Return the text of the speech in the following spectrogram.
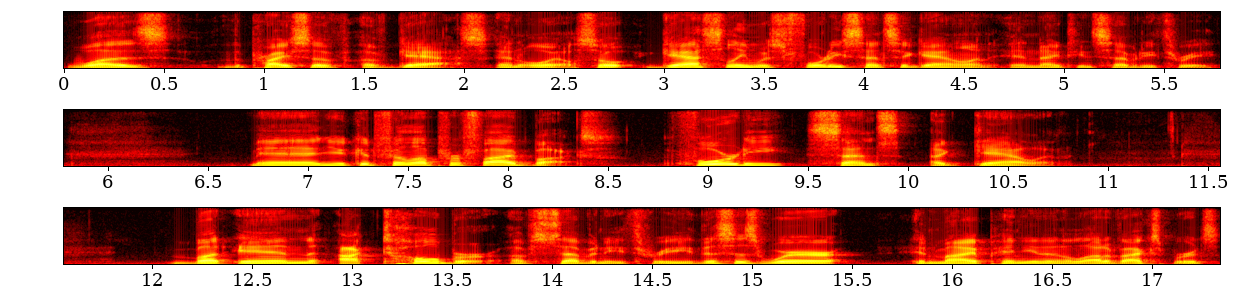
was the price of, of gas and oil. So gasoline was 40 cents a gallon in 1973. Man, you could fill up for five bucks. 40 cents a gallon. But in October of 73, this is where, in my opinion, and a lot of experts,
